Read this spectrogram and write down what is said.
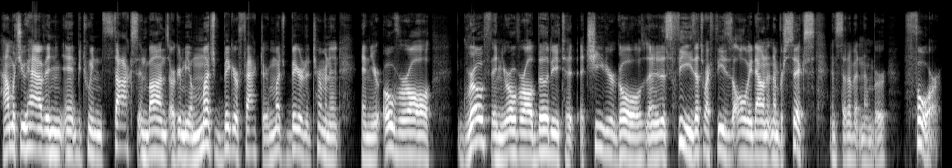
How much you have in, in between stocks and bonds are going to be a much bigger factor, much bigger determinant in your overall growth and your overall ability to achieve your goals than it is fees. That's why fees is all the way down at number six instead of at number four.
